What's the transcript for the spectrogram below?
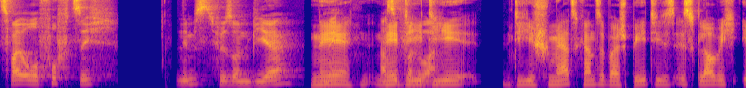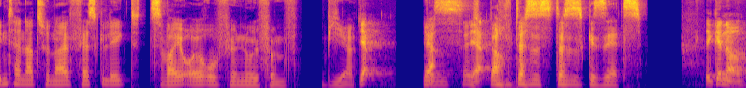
2,50 Euro nimmst für so ein Bier. Nee, nee, du die, die, die Schmerzgrenze bei Spätis ist, glaube ich, international festgelegt. 2 Euro für 0,5 Bier. Ja. Ja, ist- ich ja. glaube, das ist, das ist Gesetz. Äh, Genau.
